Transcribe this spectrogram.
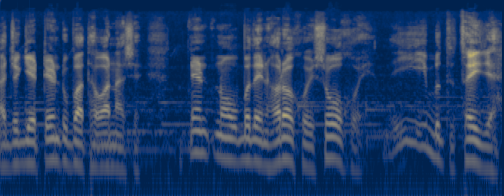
આ જગ્યાએ ટેન્ટ ઊભા થવાના છે. ટેન્ટનો બધાને હરખ હોય, શોખ હોય, એ બધું થઈ જાય.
